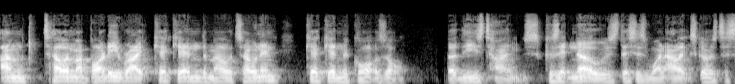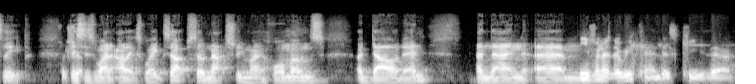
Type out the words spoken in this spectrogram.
I'm telling my body, right, kick in the melatonin, kick in the cortisol at these times because it knows this is when Alex goes to sleep. Sure. This is when Alex wakes up. So naturally, my hormones are dialed in and then um, even at the weekend is key there.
